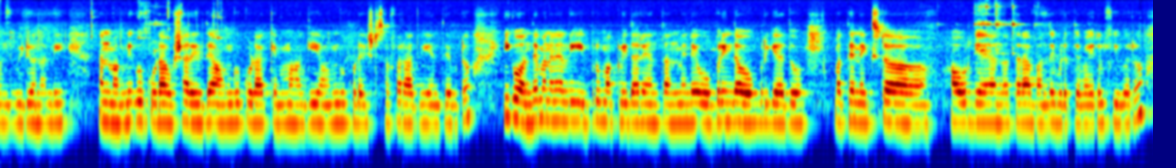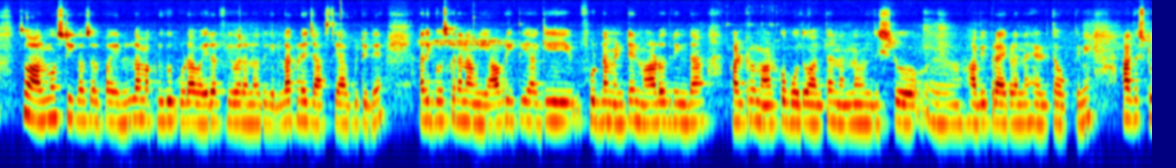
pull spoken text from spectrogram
ಒಂದು ವೀಡಿಯೋನಲ್ಲಿ ನನ್ನ ಮಗನಿಗೂ ಕೂಡ ಹುಷಾರಿಲ್ಲದೆ ಅವನಿಗೂ ಕೂಡ ಕೆಮ್ಮಾಗಿ ಅವನಿಗೂ ಕೂಡ ಎಷ್ಟು ಸಫರ್ ಆದ್ವಿ ಅಂತ ಹೇಳ್ಬಿಟ್ಟು, ಈಗ ಒಂದೇ ಮನೆಯಲ್ಲಿ ಇಬ್ಬರು ಮಕ್ಕಳಿದ್ದಾರೆ ಅಂತ ಅಂದಮೇಲೆ ಒಬ್ಬರಿಂದ ಒಬ್ಬರಿಗೆ ಅದು ಮತ್ತು ನೆಕ್ಸ್ಟ್ ಅವ್ರಿಗೆ ಅನ್ನೋ ಥರ ಬಂದೇ ಬಿಡುತ್ತೆ ವೈರಲ್ ಫೀವರು ಸೊ ಆಲ್ಮೋಸ್ಟ್ ಈಗ ಸ್ವಲ್ಪ ಎಲ್ಲ ಮಕ್ಕಳಿಗೂ ಕೂಡ ವೈರಲ್ ಫೀವರ್ ಅನ್ನೋದು ಎಲ್ಲ ಕಡೆ ಜಾಸ್ತಿ ಆಗಿಬಿಟ್ಟಿದೆ. ಅದಕ್ಕೋಸ್ಕರ ನಾವು ಯಾವ ರೀತಿಯಾಗಿ ಫುಡ್ನ ಮೇಂಟೈನ್ ಮಾಡೋದ್ರಿಂದ ಕಂಟ್ರೋಲ್ ಮಾಡ್ಕೋಬೋದು ಅಂತ ನನ್ನ ಒಂದಿಷ್ಟು ಅಭಿಪ್ರಾಯಗಳನ್ನು ಹೇಳ್ತಾ ಹೋಗ್ತೀನಿ. ಆದಷ್ಟು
